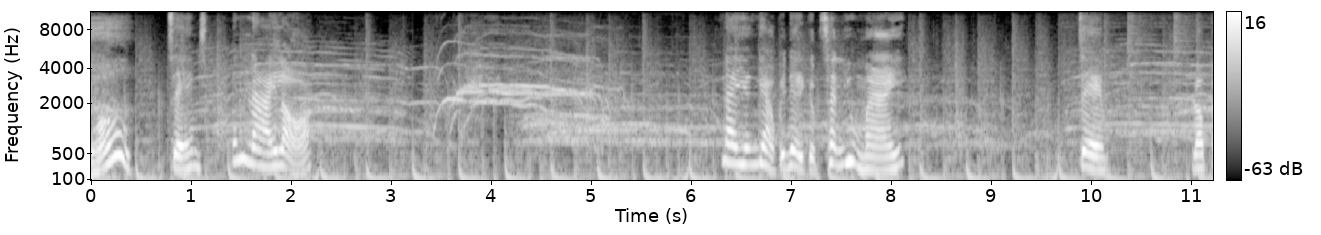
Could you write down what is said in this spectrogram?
ว้าว เจมส์นั่นนายเหรอ นายยังอยากไปเดทกับฉันอยู่ไหม เจมส์เราไป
